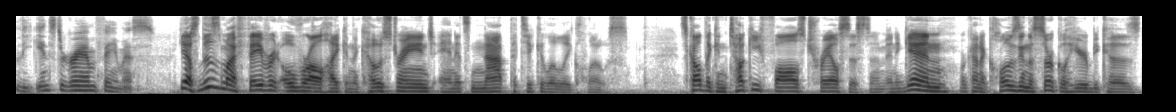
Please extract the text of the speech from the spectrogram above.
the Instagram famous. Yeah, so this is my favorite overall hike in the Coast Range, and it's not particularly close. It's called the Kentucky Falls Trail System. And again, we're kind of closing the circle here because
